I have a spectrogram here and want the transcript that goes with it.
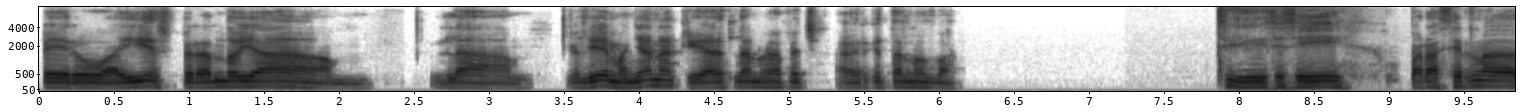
pero ahí esperando ya um, la, el día de mañana, que ya es la nueva fecha, a ver qué tal nos va. Sí, sí, sí. Para hacerla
